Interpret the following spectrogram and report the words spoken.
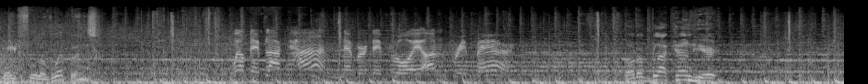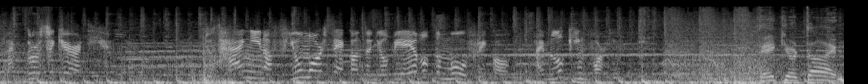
Grateful of weapons. Will they black hand never deploy unprepared? Lot of black hand here. I'm through security. Just hang in a few more seconds and you'll be able to move, Rico. I'm looking for him. Take your time.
